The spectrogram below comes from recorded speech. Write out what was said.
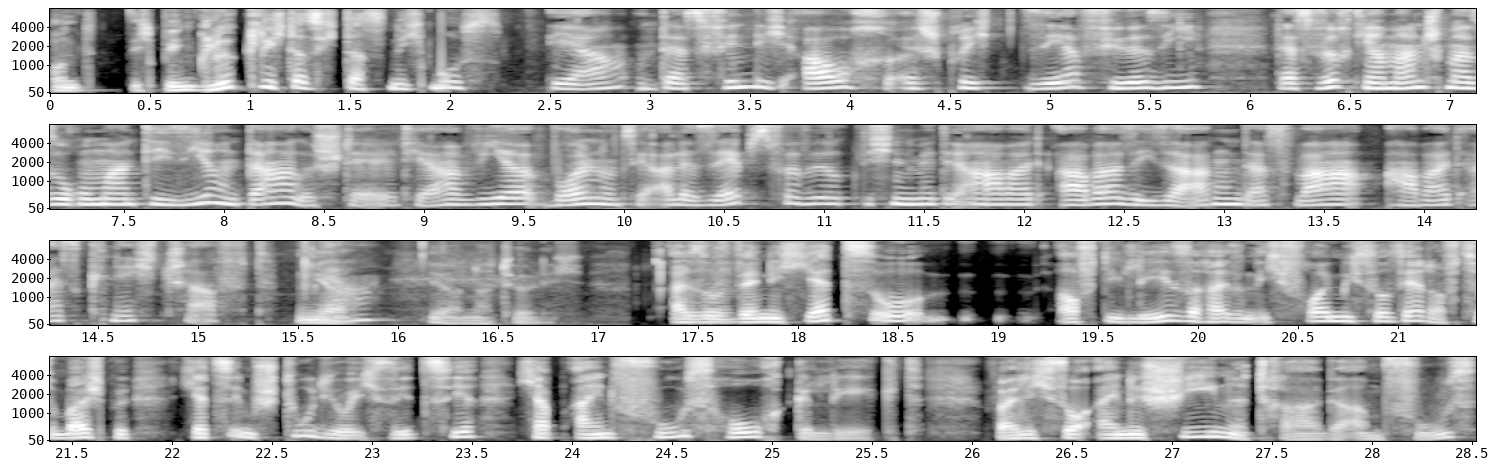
Und ich bin glücklich, dass ich das nicht muss. Ja, und das finde ich auch, es spricht sehr für sie. Das wird ja manchmal so romantisierend dargestellt. Ja, wir wollen uns ja alle selbst verwirklichen mit der Arbeit, aber sie sagen, das war Arbeit als Knechtschaft. Ja, ja, ja natürlich. Also wenn ich jetzt so auf die Lesereise und ich freue mich so sehr darauf. Zum Beispiel jetzt im Studio, ich sitze hier, ich habe einen Fuß hochgelegt, weil ich so eine Schiene trage am Fuß,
